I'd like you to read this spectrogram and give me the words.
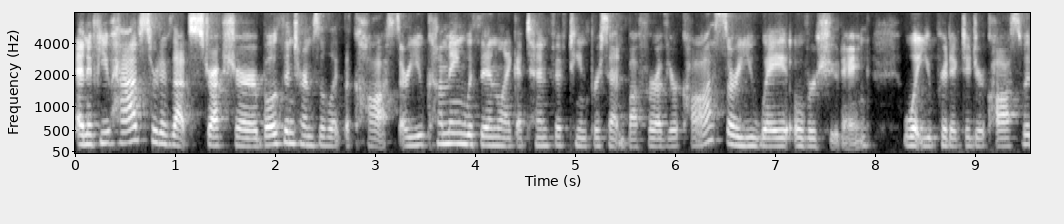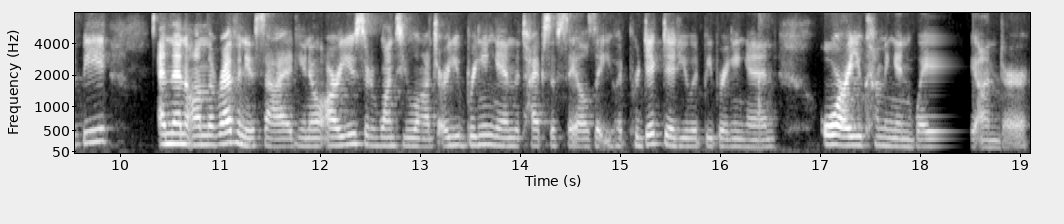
And if you have sort of that structure, both in terms of like the costs, are you coming within like a 10, 15% buffer of your costs? Or are you way overshooting what you predicted your costs would be? and then on the revenue side you know are you sort of once you launch are you bringing in the types of sales that you had predicted you would be bringing in or are you coming in way under.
